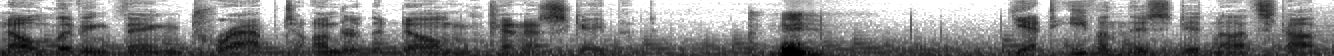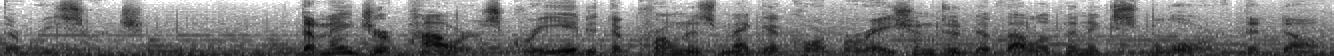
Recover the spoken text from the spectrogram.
no living thing trapped under the dome can escape it. Okej. Yet even this did not stop the research. The major powers created the Cronus Mega Corporation to develop and explore the dome.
